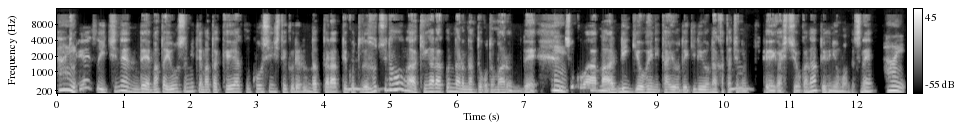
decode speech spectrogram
はい、とりあえず1年でまた様子見てまた契約更新してくれるんだったらっていうことで、うん、そっちの方が気が楽になるなんてこともあるんで、うん、そこはまあ臨機応変に対応できるような形の規定が必要かなというふうに思うんですね。はい。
